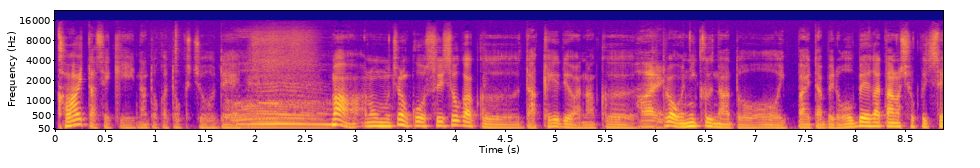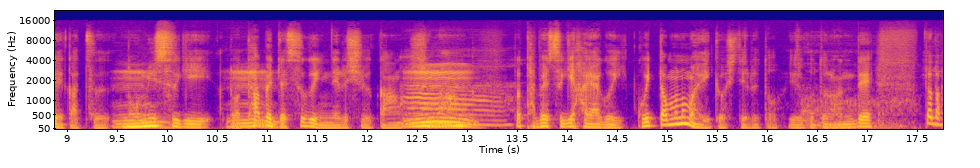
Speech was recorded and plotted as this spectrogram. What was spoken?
乾いた咳などが特徴で。まあ、あのもちろんこう吹奏楽だけではなく、はい。例えばお肉などをいっぱい食べる欧米型の食生活、うん。飲みすぎあとは食べてすぐに寝る習慣、肥満食べ過ぎ早食い。こういったものも影響しているということなんでただ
